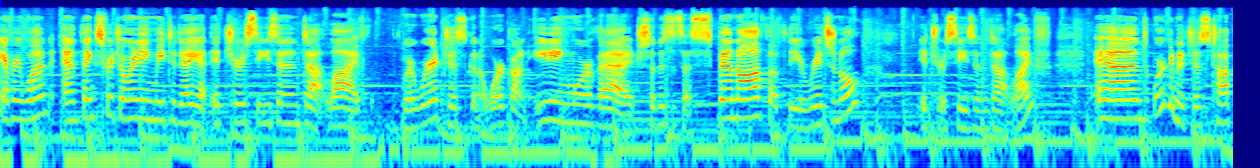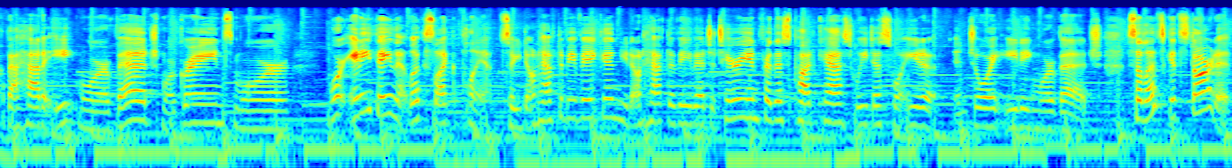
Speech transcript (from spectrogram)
Everyone, and thanks for joining me today at itsyourseason.live, where we're just going to work on eating more veg. So, this is a spin off of the original, itsyourseason.life, and we're going to just talk about how to eat more veg, more grains, more or anything that looks like a plant. So you don't have to be vegan, you don't have to be vegetarian for this podcast. We just want you to enjoy eating more veg. So let's get started.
